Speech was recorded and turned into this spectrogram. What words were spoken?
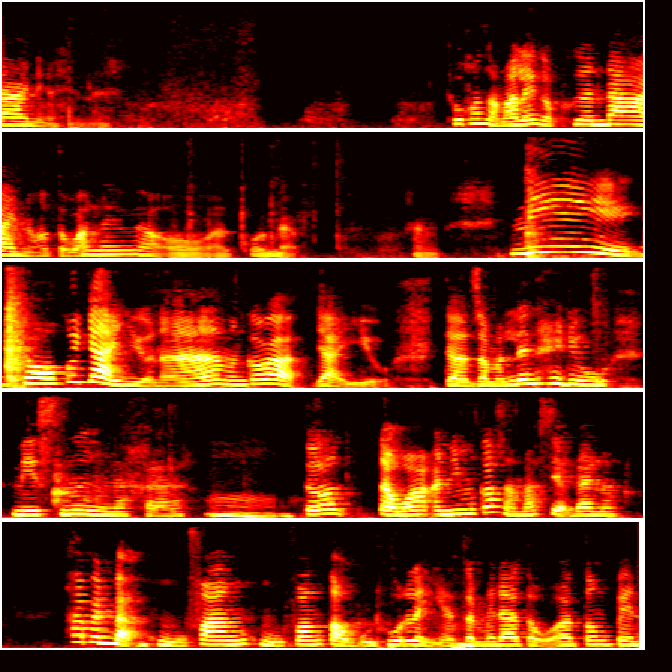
ได้เนี่ยเห็นไหมทุกคนสามารถเล่นกับเพื่อนได้เนาะแต่ว่าเล่นแบบโอ้คนแบบห่าง นี่จอก็ใหญ่อยู่นะ มันก็แบบใหญ่อยู่ เดี๋ยวจะมาเล่นให้ดูนิดนึงนะคะ อืมแต่ว่าแต่ว่าอันนี้มันก็สามารถเสียบได้นะ ถ้าเป็นแบบหูฟังหูฟังต่อบลูทูธอะไรอย่างเงี้ยจะไม่ได้แต่ว่าต้องเป็น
